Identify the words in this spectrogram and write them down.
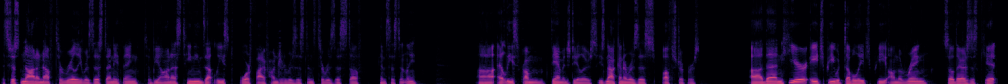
It's just not enough to really resist anything, to be honest. He needs at least four 500 resistance to resist stuff consistently, uh, at least from damage dealers. He's not going to resist buff strippers. Uh, then here, HP with double HP on the ring. So there's his kit,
